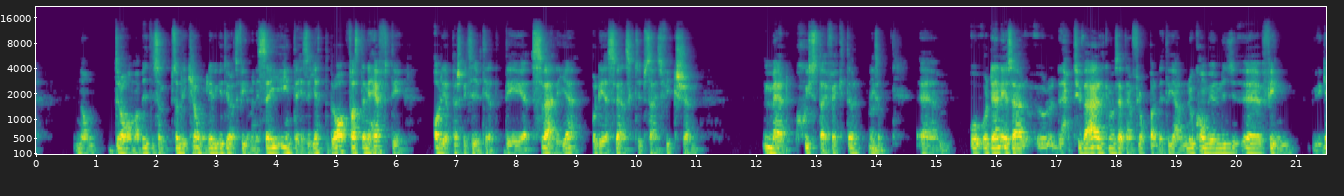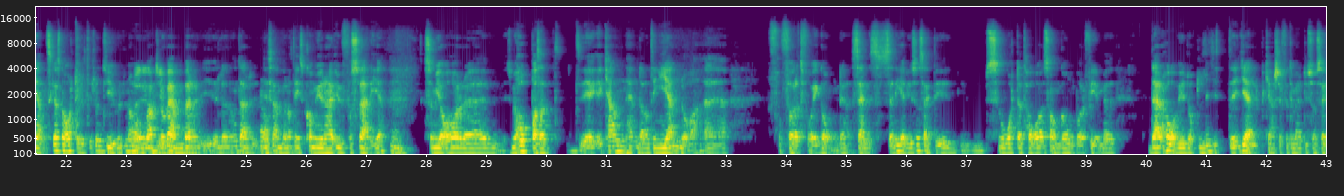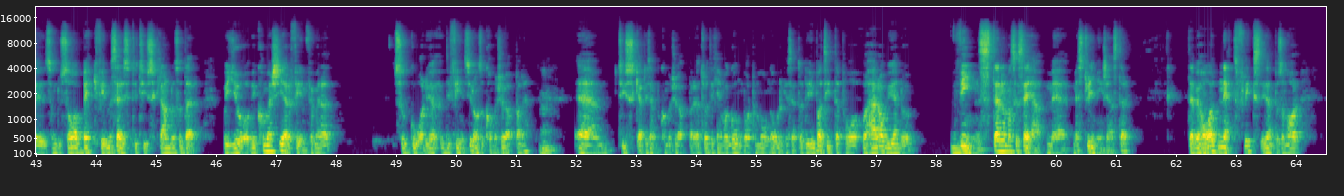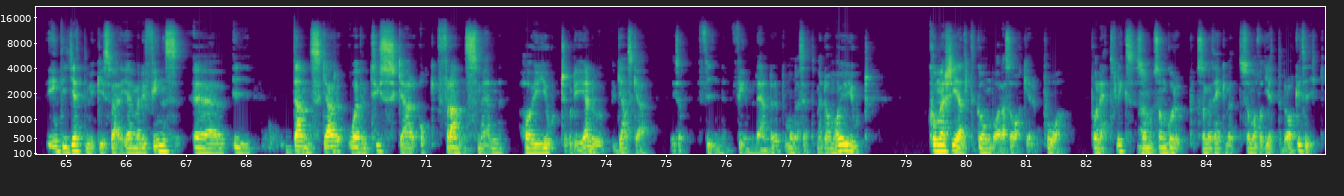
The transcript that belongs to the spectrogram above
någon dramabit som, som blir krånglig vilket gör att filmen i sig inte är så jättebra fast den är häftig av det perspektivet till att det är Sverige och det är svensk typ science fiction med schyssta effekter. Liksom. Ehm, och, och den är så här, tyvärr kan man säga att den floppade lite grann. Nu kommer ju en ny eh, film ganska snart, runt jul någon Ja, gång, november eller något där, Ja. december någonting, så kommer ju den här UFO Sverige Mm. som jag har eh, som jag hoppas att det kan hända någonting igen då? Eh, för att få igång det. Sen, sen är det ju som sagt det är svårt att ha en sån gångbar film. Där har vi ju dock lite hjälp kanske för att du som, säger, som du sa, Beck-filmer säljs till Tyskland och sådär. Och gör vi kommersiell film, för jag menar så går det ju, det finns ju de som kommer köpa det. Mm. Eh, tyskar till exempel kommer köpa det. Jag tror att det kan vara gångbart på många olika sätt. Och det är ju bara att titta på, och här har vi ju ändå vinsten, om man ska säga, med, med streamingtjänster. Där vi har Netflix till exempel som har, inte jättemycket i Sverige, men det finns eh, i danskar och även tyskar och fransmän har ju gjort, och det är ändå ganska liksom, fin filmländer på många sätt, men de har ju gjort kommersiellt gångbara saker på, på Netflix som, Mm. som går upp, som jag tänker mig som har fått jättebra kritik.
